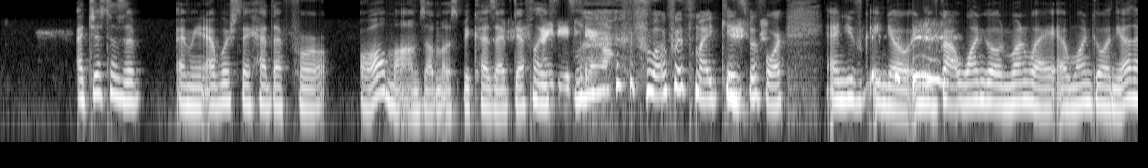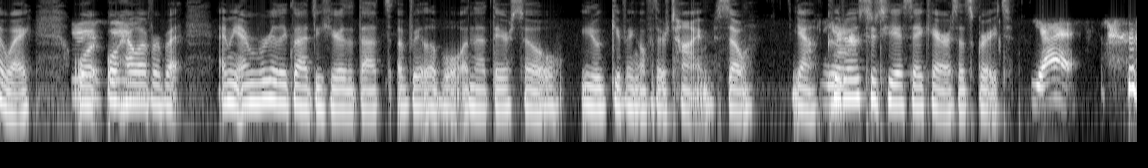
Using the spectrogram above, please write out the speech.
I just as a, I mean, I wish they had that for all moms almost because I've definitely I flown with my kids before, and you've you know, and you've got one going one way and one going the other way, or Mm-hmm. or however. But I mean, I'm really glad to hear that that's available and that they're so you know giving of their time. So yeah, kudos to TSA Cares. That's great. Yes.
